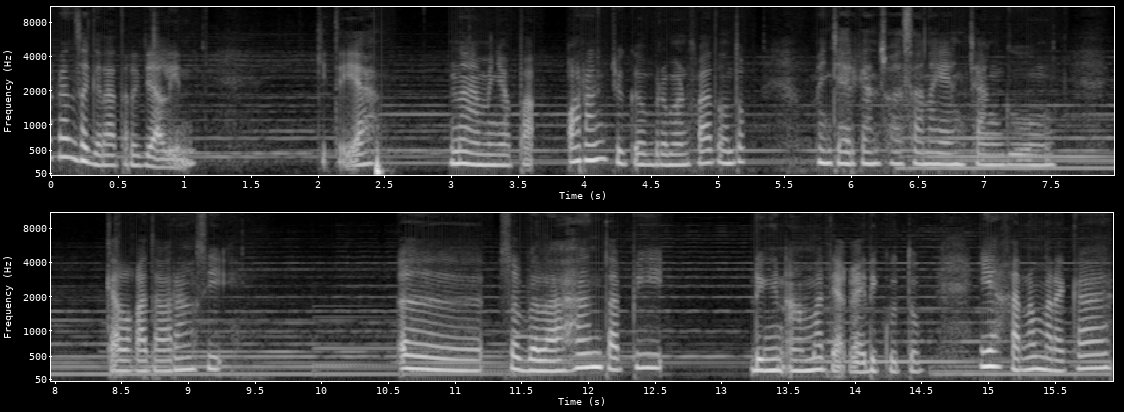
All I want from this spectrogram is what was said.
akan segera terjalin. Gitu ya. Nah menyapa orang juga bermanfaat untuk mencairkan suasana yang canggung. Kalau kata orang sih sebelahan tapi dingin amat ya kayak di kutub ya karena mereka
